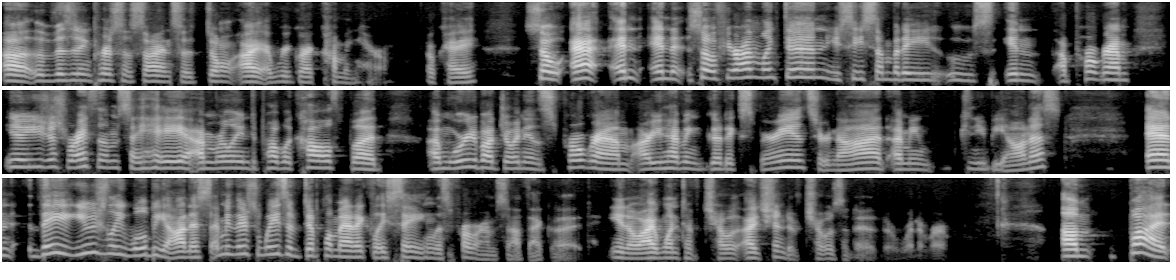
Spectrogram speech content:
uh, a visiting person and said, "Don't I regret coming here." Okay? So at and and so if you're on LinkedIn, you see somebody who's in a program, you know, you just write them, say, "Hey, I'm really into public health, but I'm worried about joining this program. Are you having good experience or not? I mean, can you be honest?" And they usually will be honest. I mean, there's ways of diplomatically saying this program's not that good. You know, I wouldn't have cho I shouldn't have chosen it or whatever. Um, but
